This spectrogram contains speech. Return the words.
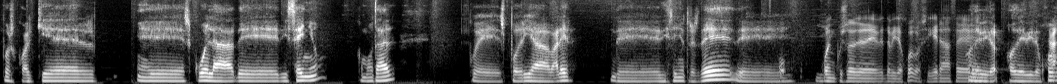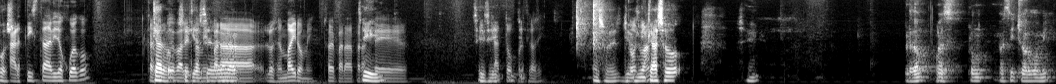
pues cualquier escuela de diseño como tal, pues podría valer de diseño 3D, de... O, incluso de, videojuegos, si quieres hacer... O de, videojuegos. artista de videojuego, casi puede valer también para los environment, ¿sabes? Para, para hacer... Sí, sí. por decirlo así. Eso es. Yo en mi caso... Sí. Perdón, ¿me has, dicho algo a mí?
